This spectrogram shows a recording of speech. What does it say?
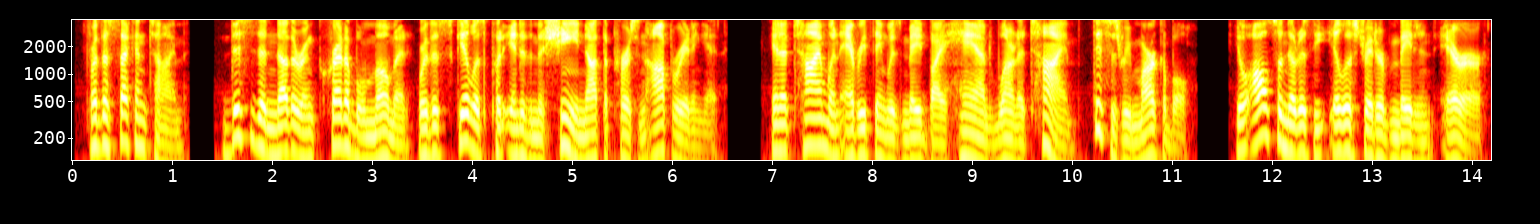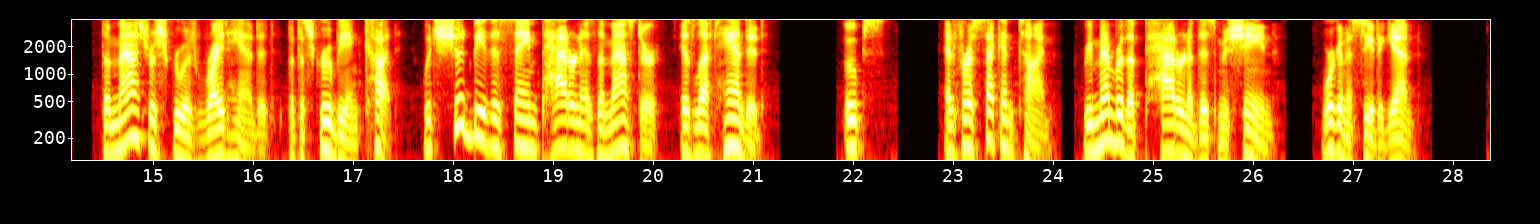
For the second time, this is another incredible moment where the skill is put into the machine, not the person operating it. In a time when everything was made by hand one at a time, this is remarkable. You'll also notice the illustrator made an error. The master screw is right handed, but the screw being cut, which should be the same pattern as the master, is left handed. Oops. And for a second time, remember the pattern of this machine. We're going to see it again.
